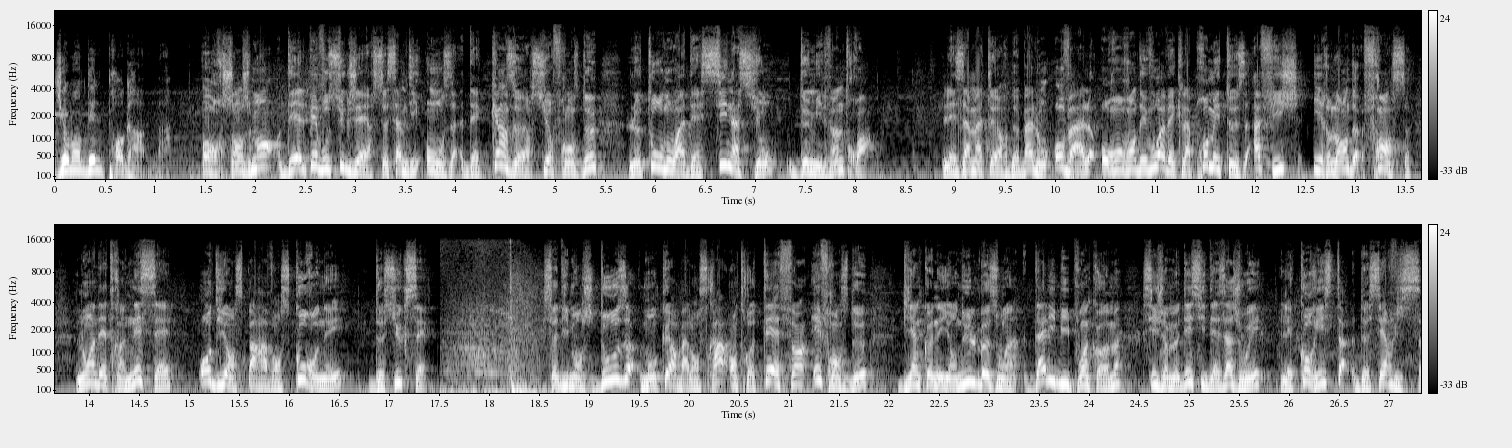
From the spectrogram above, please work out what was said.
Diomandé le programme. Hors changement, DLP vous suggère ce samedi 11 dès 15h sur France 2 le tournoi des 6 nations 2023. Les amateurs de ballon ovale auront rendez-vous avec la prometteuse affiche Irlande-France. Loin d'être un essai, audience par avance couronnée de succès. Ce dimanche 12, mon cœur balancera entre TF1 et France 2, bien que n'ayant nul besoin d'alibi.com si je me décidais à jouer les choristes de service.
